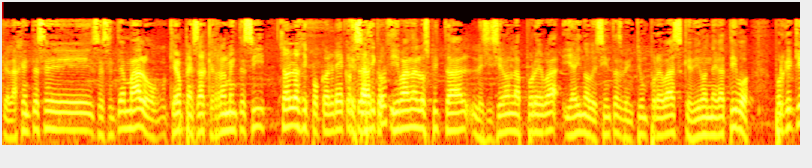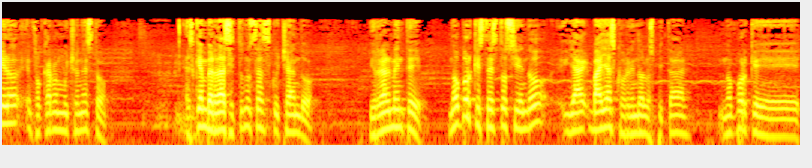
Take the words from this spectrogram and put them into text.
que la gente se, se sentía mal, o quiero pensar que realmente sí, Son los hipocondríacos clásicos. Iban al hospital, les hicieron la prueba y hay 921 pruebas que dieron negativo. ¿Por qué quiero enfocarme mucho en esto? Es que en verdad, si tú no estás escuchando y realmente, no porque estés tosiendo, ya vayas corriendo al hospital. No porque...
